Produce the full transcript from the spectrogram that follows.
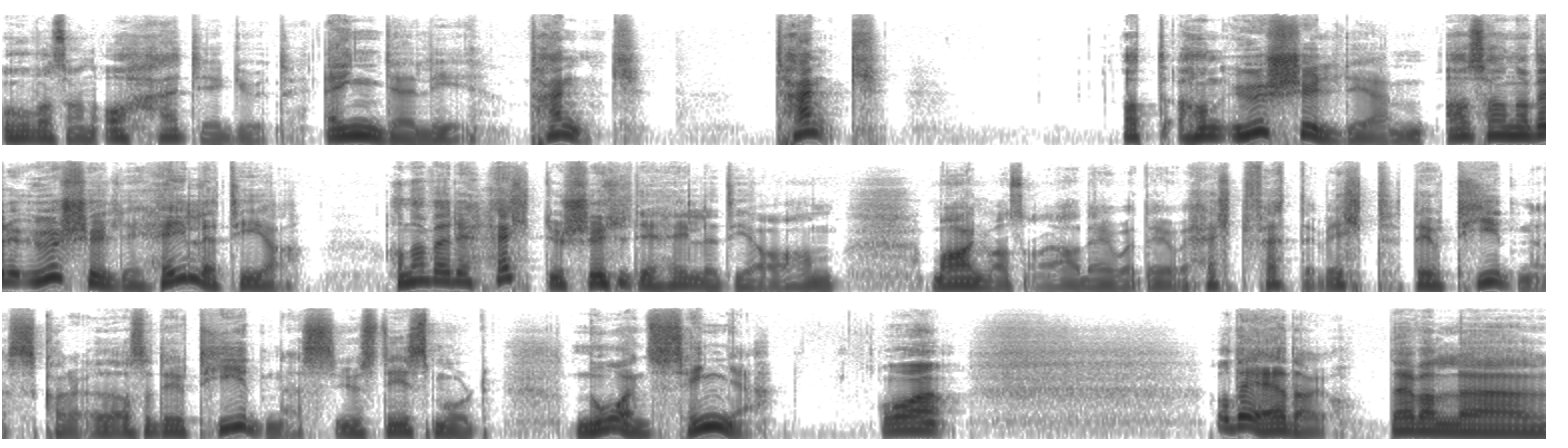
og hun var sånn Å, herregud. Endelig. Tenk. Tenk at han uskyldige Altså, han har vært uskyldig hele tida. Han har vært helt uskyldig hele tida, og han mannen var sånn Ja, det er jo, det er jo helt fette vilt. Det er jo tidenes altså, det er jo tidenes justismord noensinne. Og, og det er det jo. Det er vel, eh,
